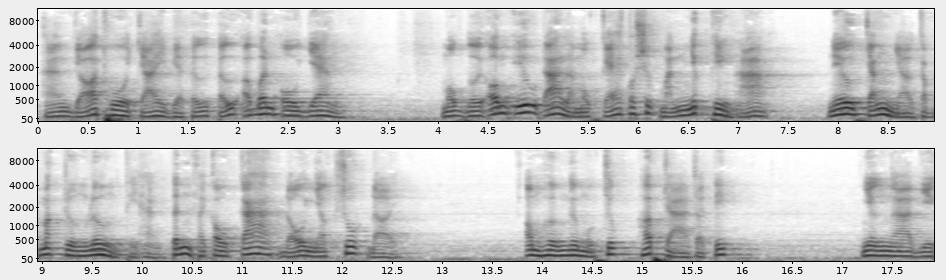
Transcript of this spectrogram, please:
Hàng võ thua chạy và tự tử ở bên ô giang. Một người ốm yếu đã là một kẻ có sức mạnh nhất thiên hạ. Nếu chẳng nhờ cặp mắt trương lương Thì hàng tính phải câu cá độ nhật suốt đời. Ông Hương ngưng một chút hớp trà rồi tiếp. Nhưng à, việc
